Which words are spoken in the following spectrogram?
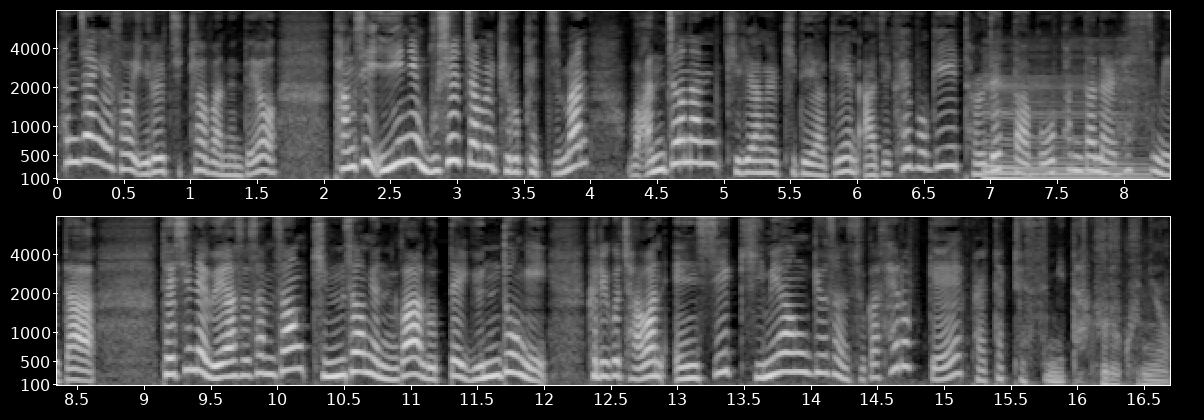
현장에서 이를 지켜봤는데요. 당시 2이닝 무실점을 기록했지만 완전한 기량을 기대하기엔 아직 회복이 덜 됐다고 음. 판단을 했습니다. 대신에 외야수 삼성 김성윤과 롯데 윤동희 그리고 자원 NC 김영규 선수가 새롭게 발탁됐습니다. 그렇군요.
